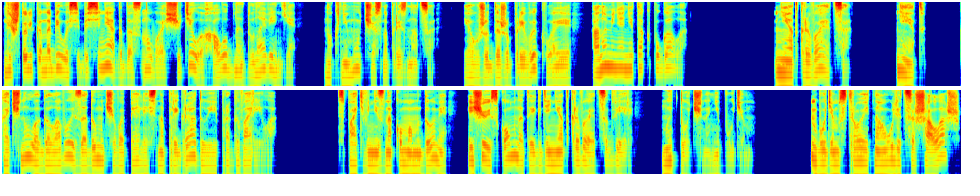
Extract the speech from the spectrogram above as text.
Лишь только набила себе синяк, да снова ощутила холодное дуновенье. Но к нему, честно признаться, я уже даже привыкла, и оно меня не так пугало. «Не открывается?» «Нет», — качнула головой, задумчиво пялясь на преграду и проговорила. Спать в незнакомом доме еще и с комнатой, где не открывается дверь, мы точно не будем. Будем строить на улице шалаш?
